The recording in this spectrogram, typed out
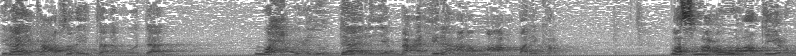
ilaahay ka cabsada intaad awoodaan wax cudurdaar iyo macdire ana ma aqbali karo wasmacuu waaiicuu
